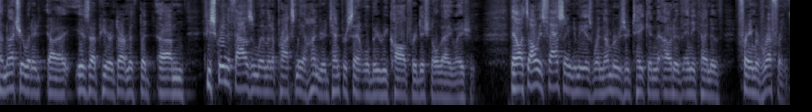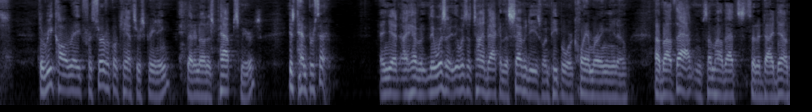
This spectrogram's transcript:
I'm not sure what it uh, is up here at Dartmouth, but um, if you screen 1,000 women, approximately 100, 10% will be recalled for additional evaluation. Now, it's always fascinating to me is when numbers are taken out of any kind of frame of reference. The recall rate for cervical cancer screening, are known as pap smears, is 10%. And yet I haven't, there was a, there was a time back in the 70s when people were clamoring, you know, about that, and somehow that's sort of died down.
